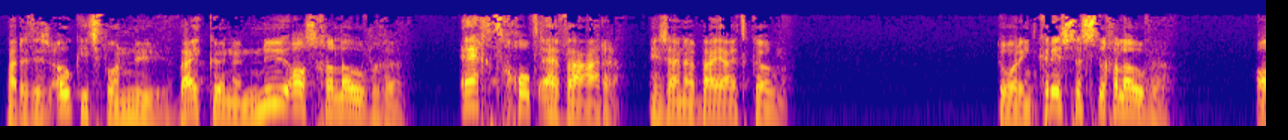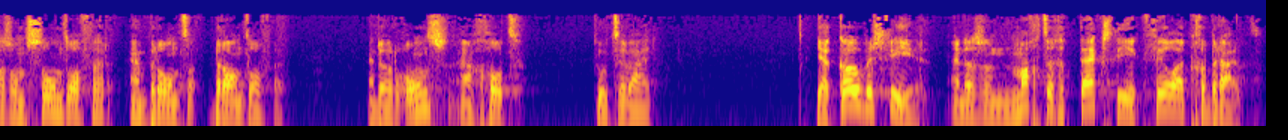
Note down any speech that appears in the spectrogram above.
Maar het is ook iets voor nu. Wij kunnen nu als gelovigen echt God ervaren in zijn nabijheid komen. Door in Christus te geloven als ons zondoffer en brandoffer. En door ons aan God toe te wijden. Jacobus 4. En dat is een machtige tekst die ik veel heb gebruikt.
